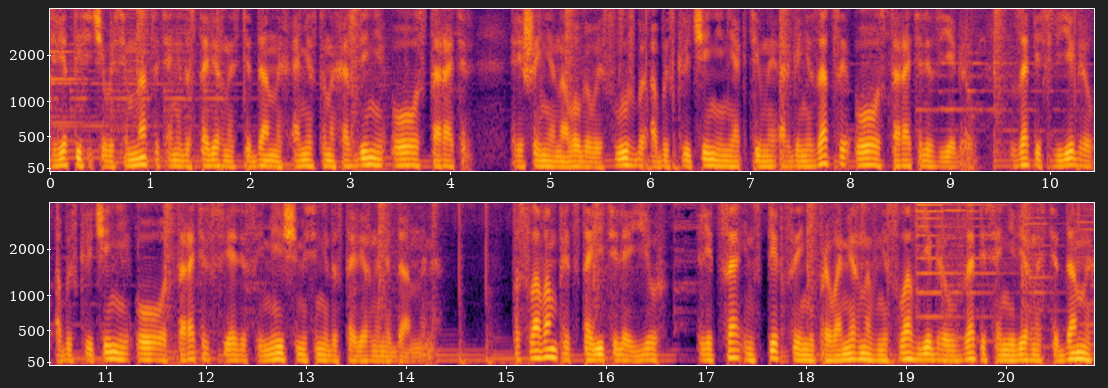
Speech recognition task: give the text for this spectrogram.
2018 о недостоверности данных о местонахождении ООО «Старатель», решение налоговой службы об исключении неактивной организации ООО «Старатель» из ЕГРЛ, запись в ЕГРЛ об исключении ООО «Старатель» в связи с имеющимися недостоверными данными. По словам представителя ЮР, лица инспекция неправомерно внесла в ЕГРЛ запись о неверности данных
